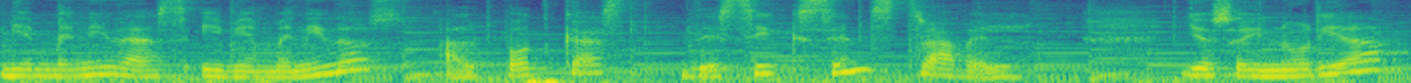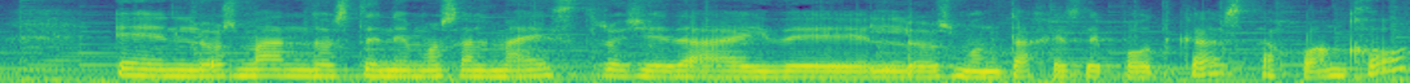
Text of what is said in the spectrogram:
Bienvenidas y bienvenidos al podcast de Six Sense Travel. Yo soy Nuria, en los mandos tenemos al maestro Jedi de los montajes de podcast, a Juanjo,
